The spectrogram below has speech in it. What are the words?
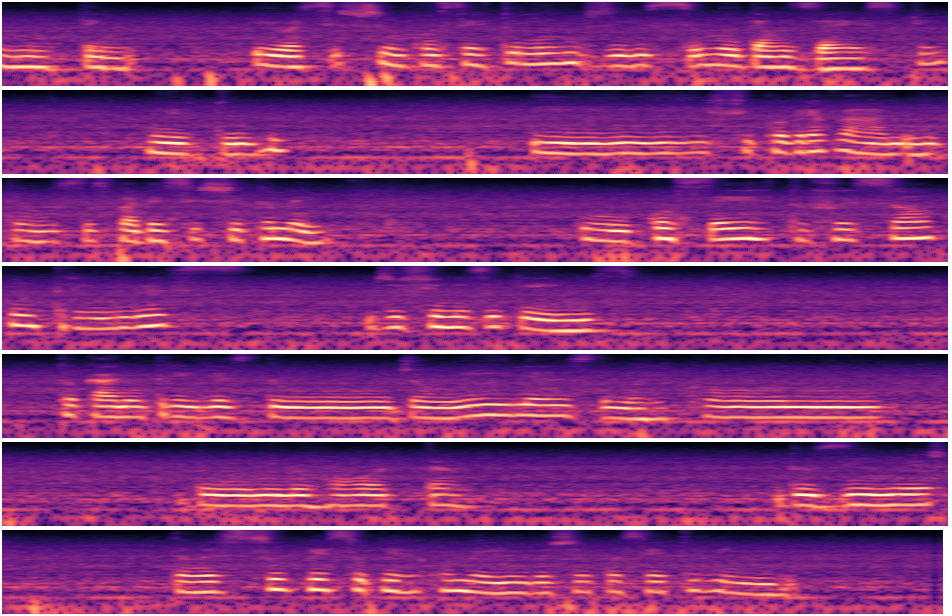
Ontem eu assisti um concerto lindíssimo da USESP no YouTube e ficou gravado, então vocês podem assistir também. O concerto foi só com trilhas de filmes e games. Tocaram trilhas do John Williams, do Morricone, do Nino Rota, do Zimmer. Então eu super, super recomendo, achei o conceito lindo.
